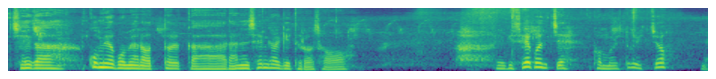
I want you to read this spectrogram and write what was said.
제가 꾸며보면 어떨까라는 생각이 들어서 하, 여기 세 번째 건물 또 있죠? 네.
